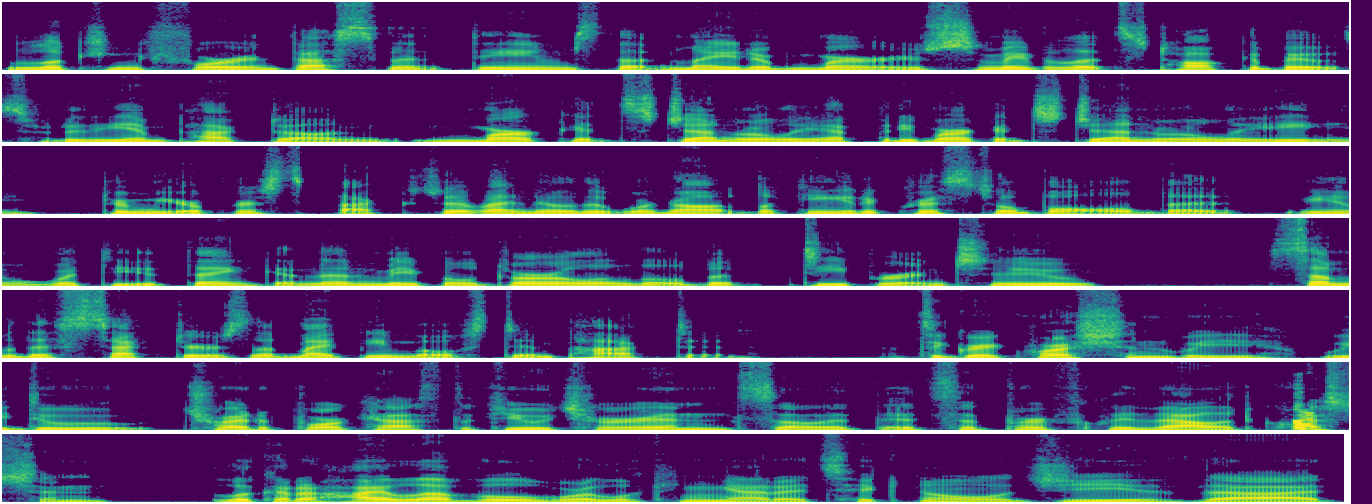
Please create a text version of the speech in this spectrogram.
looking for investment themes that might emerge. So maybe let's talk about sort of the impact on markets generally, equity markets generally, from your perspective. I know that we're not looking at a crystal ball, but you know, what do you think? And then maybe we'll drill a little bit deeper into some of the sectors that might be most impacted. It's a great question. We we do try to forecast the future, and so it, it's a perfectly valid question. Look at a high level, we're looking at a technology that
